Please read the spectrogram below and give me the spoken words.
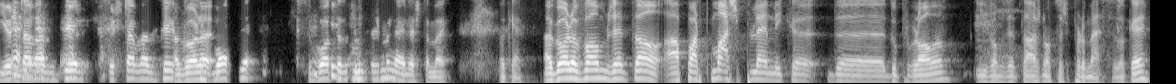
eu estava a dizer, eu estava a dizer Agora- que, se vota, que se vota de muitas maneiras também. Ok. Agora vamos então à parte mais polémica de- do programa e vamos então às nossas promessas, ok?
